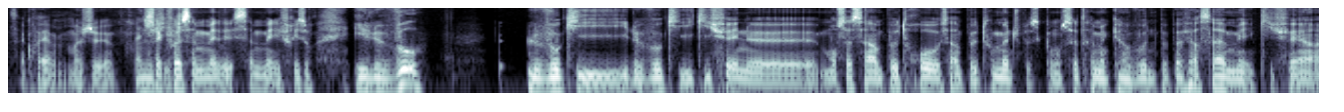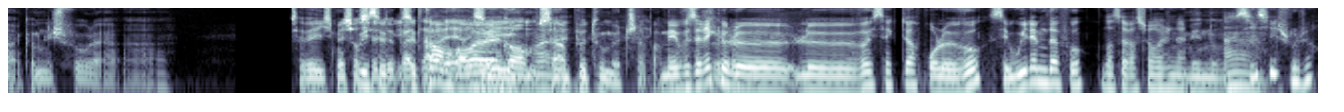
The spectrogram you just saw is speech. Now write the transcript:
C'est incroyable. Moi, je, Magnifique. chaque fois, ça me, met des- ça me met les frissons. Et le veau, le veau qui, le veau qui, qui fait une. Bon, ça, c'est un peu trop, c'est un peu too much parce qu'on sait très bien qu'un veau ne peut pas faire ça, mais qui fait un- comme les chevaux là. un- Vous savez, il se met sur Oui, ses se- deux pattes ouais, ouais, ouais. C'est un peu too much. ça, par Mais contre. vous savez Je- que le, le voice actor pour le veau, c'est Willem Dafoe dans sa version originale. Mais non. Ah. Si, si, je vous jure.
